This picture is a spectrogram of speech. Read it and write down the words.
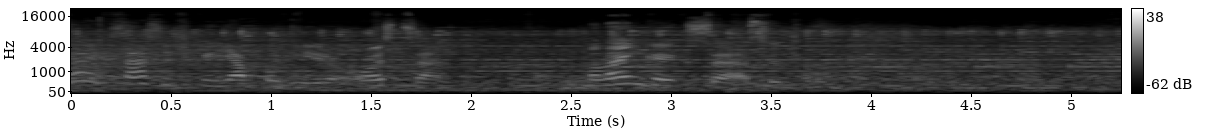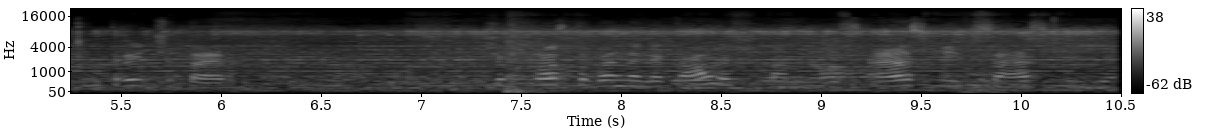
Це XS, я повірю. Ось це. Маленька XS. 3-4. Щоб просто ви не лякали, що там якісь S, XS є.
